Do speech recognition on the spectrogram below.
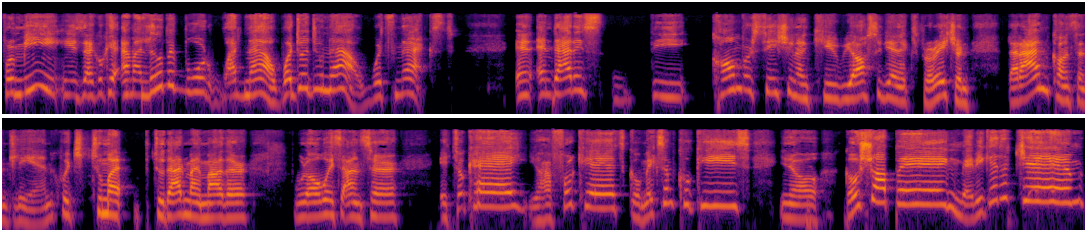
For me it's like okay i'm a little bit bored. What now? What do i do now? What's next? And and that is the conversation and curiosity and exploration that I'm constantly in, which to my to that my mother would always answer, it's okay. You have four kids, go make some cookies, you know, go shopping, maybe get a gym.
